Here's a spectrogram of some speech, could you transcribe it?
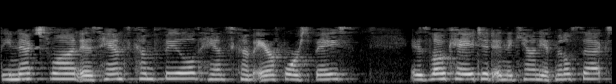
The next one is Hanscom Field, Hanscom Air Force Base. It is located in the county of Middlesex.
